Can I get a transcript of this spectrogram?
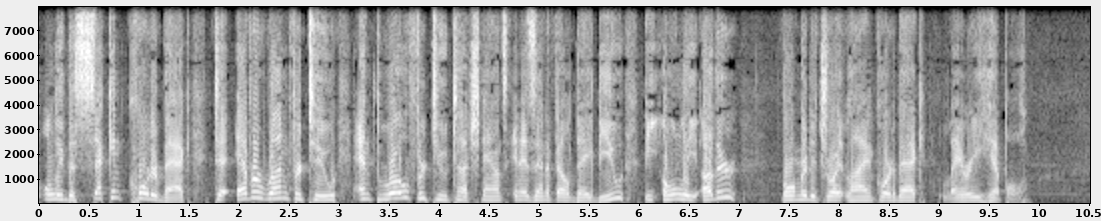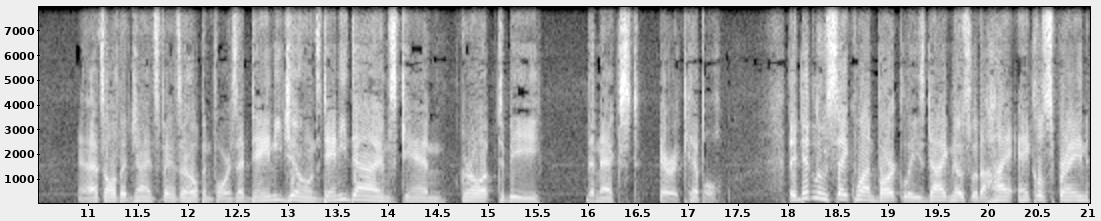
Only the second quarterback to ever run for two and throw for two touchdowns in his NFL debut. The only other, former Detroit Lion quarterback Larry Hipple. And that's all that Giants fans are hoping for is that Danny Jones, Danny Dimes, can grow up to be the next Eric Hipple. They did lose Saquon Barkley. He's diagnosed with a high ankle sprain.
